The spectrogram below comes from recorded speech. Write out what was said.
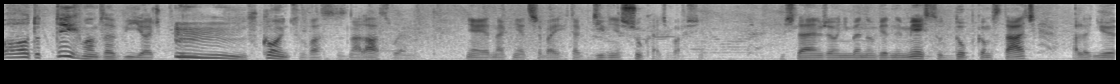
O, to tych mam zabijać. W końcu was znalazłem. Nie, jednak nie, trzeba ich tak dziwnie szukać właśnie. Myślałem, że oni będą w jednym miejscu dupką stać, ale nie.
